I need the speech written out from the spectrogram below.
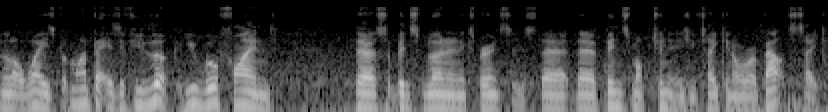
in a lot of ways, but my bet is if you look, you will find there's been some learning experiences. There there have been some opportunities you've taken or are about to take.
